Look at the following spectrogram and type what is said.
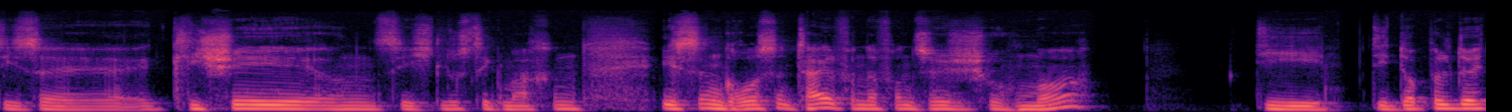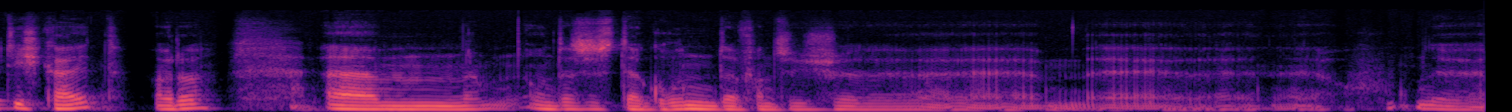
diese Klischee und sich lustig machen, ist ein großer Teil von der französischen Humor die, die Doppeldeutigkeit, oder? Ähm, und das ist der Grund der französische äh, äh,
